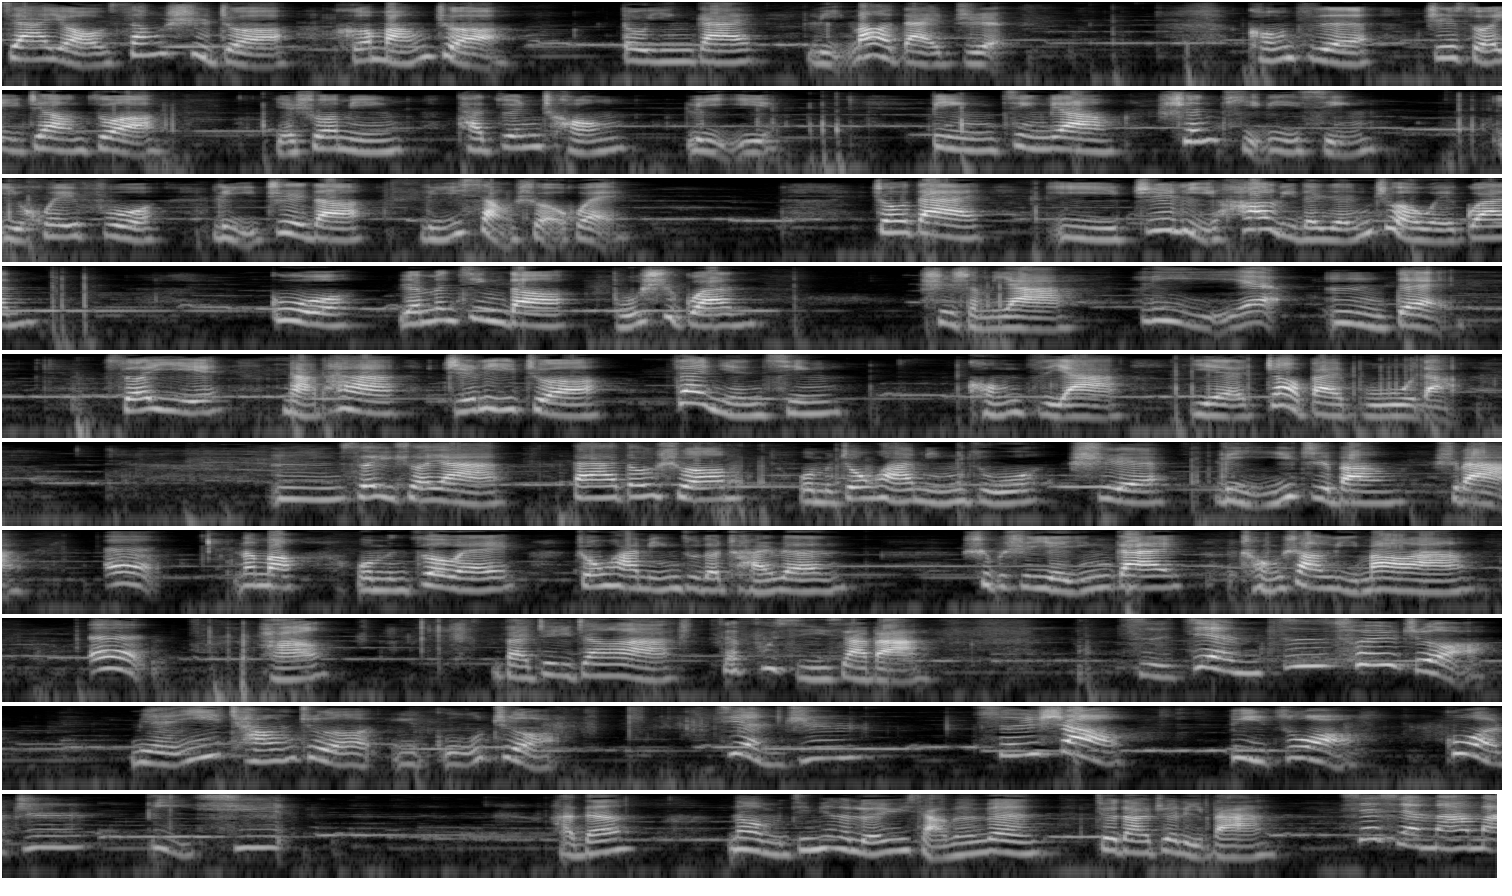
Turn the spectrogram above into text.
家有丧事者和盲者，都应该礼貌待之。孔子。之所以这样做，也说明他尊崇礼，并尽量身体力行，以恢复礼制的理想社会。周代以知礼好礼的仁者为官，故人们敬的不是官，是什么呀？礼。嗯，对。所以，哪怕执礼者再年轻，孔子呀。也照拜不误的，嗯，所以说呀，大家都说我们中华民族是礼仪之邦，是吧？嗯。那么，我们作为中华民族的传人，是不是也应该崇尚礼貌啊？嗯。好，你把这一章啊再复习一下吧。子见资催者，免衣长者与古者，见之，虽少。必作，过之必须。好的，那我们今天的《论语》小问问就到这里吧。谢谢妈妈。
